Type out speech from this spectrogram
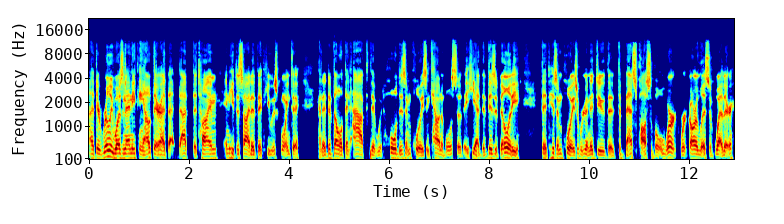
uh, there really wasn't anything out there at that at the time. And he decided that he was going to kind of develop an app that would hold his employees accountable so that he had the visibility that his employees were going to do the, the best possible work, regardless of whether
